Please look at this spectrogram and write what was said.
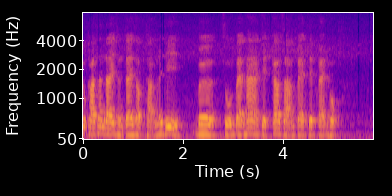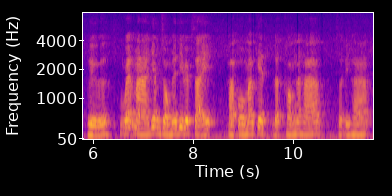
ลูกค้าท่านใดสนใจสอบถามได้ที่เบอร์ 0857938786 หรือแวะมาเยี่ยมชมได้ที่เว็บไซต์ p a p o m a r k e t c o m นะครับ สวัสดีครับ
